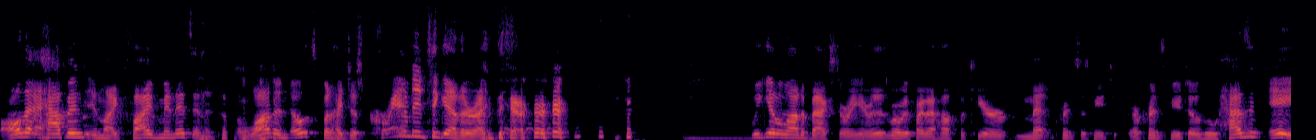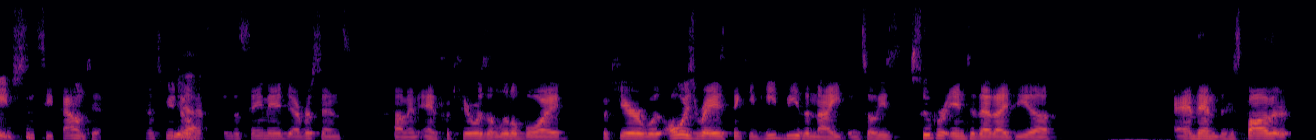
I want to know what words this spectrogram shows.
All that happened in like five minutes, and it took a lot of notes, but I just crammed it together right there. we get a lot of backstory here. This is where we find out how Fakir met Princess Mytho, or Prince Mytho, who hasn't aged since he found him. Prince Mytho Yeah. has been the same age ever since. Um, and, and Fakir was a little boy. Fakir was always raised thinking he'd be the knight, and so he's super into that idea. And then his father,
